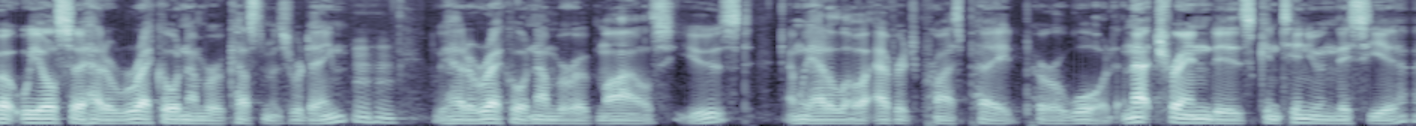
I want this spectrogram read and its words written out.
But we also had a record number of customers redeem. Mm-hmm. We had a record number of miles used, and we had a lower average price paid per award. And that trend is continuing this year.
